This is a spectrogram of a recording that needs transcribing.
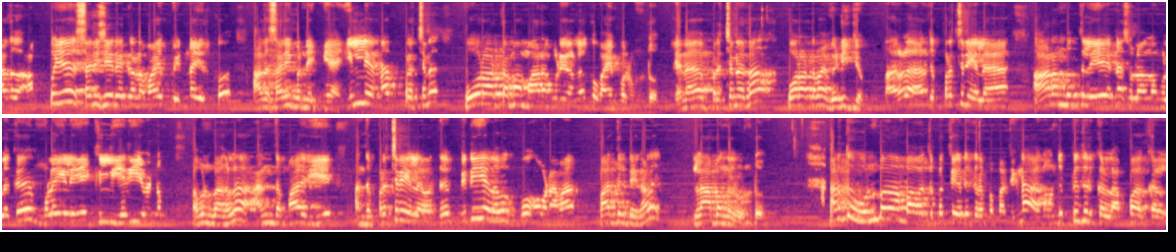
அது அப்பயே சரி செய்யறதுக்கான வாய்ப்பு என்ன இருக்கோ அதை சரி பண்ணிக்கங்க இல்லைன்னா பிரச்சனை போராட்டமா மாறக்கூடிய அளவுக்கு வாய்ப்புகள் உண்டு. ஏன்னா பிரச்சனை தான் போராட்டமா வெடிக்கும். அதனால அந்த பிரச்சனையில ஆரம்பத்திலேயே என்ன சொல்லுவாங்க உங்களுக்கு? முளையிலேயே கிள்ளி எரிய வேண்டும் அப்படின்பாங்களா அந்த மாதிரி அந்த பிரச்சனையில வந்து பெரிய அளவுக்கு போக விடாம பார்த்துக்கிட்டீங்கனால லாபங்கள் உண்டு. அடுத்து ஒன்பதாம் பாவத்தை பத்தி எடுக்கிறப்ப பாத்தீங்கன்னா அது வந்து பிதிர்கள் அப்பாக்கள்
